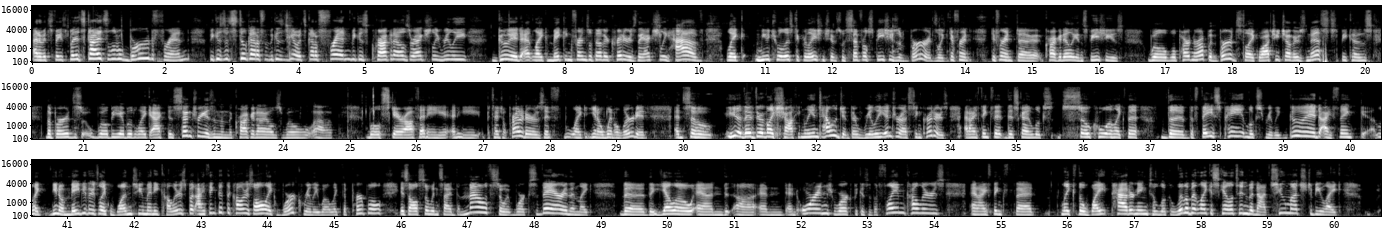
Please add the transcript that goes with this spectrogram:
out of its face, but it's got its little bird friend because it's still got a because you know it's got a friend because crocodiles are actually really good at like making friends with other critters. They actually have like mutualistic relationships with several species of birds. Like different different uh, crocodilian species will will partner up with birds to like watch each other's nests because the birds will be able to like act as sentries, and then the crocodiles will uh, will scare off any any potential predators if like you know when alerted. And so you know they're they're like shockingly intelligent. They're really interesting critters, and I think that this guy looks so cool. And like the the the face paint looks really good. I think like you know maybe there's like one too many colors, but I think that the colors all like work really well. Like the purple is also inside the mouth, so it works there, and then like the the yellow and uh, and and orange work because of the flame colors, and I think that like the white patterning to look a little bit like a skeleton, but not too much to be like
